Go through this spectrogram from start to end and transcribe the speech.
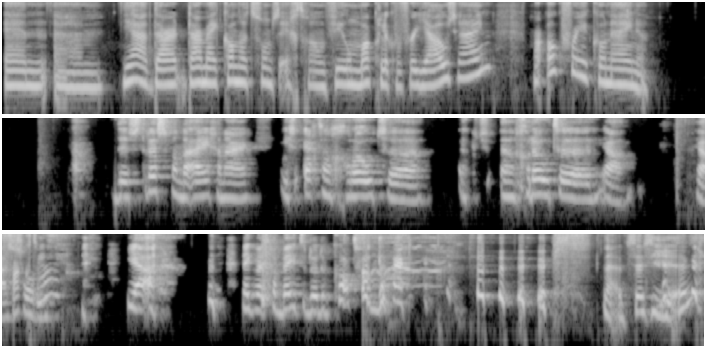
En um, ja, daar, daarmee kan het soms echt gewoon veel makkelijker voor jou zijn, maar ook voor je konijnen. Ja, de stress van de eigenaar is echt een grote, een grote, ja, ja sorry. Ja, ik werd gebeten door de kat vandaag. nou, zo zie je.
